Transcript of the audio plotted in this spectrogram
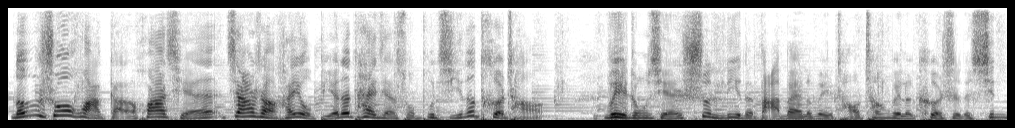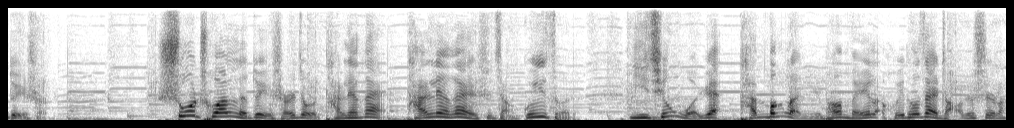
能说话，敢花钱，加上还有别的太监所不及的特长，魏忠贤顺利的打败了魏朝，成为了克氏的新对神。说穿了，对神就是谈恋爱，谈恋爱是讲规则的。你情我愿，谈崩了，女朋友没了，回头再找就是了。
